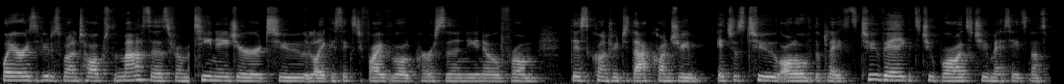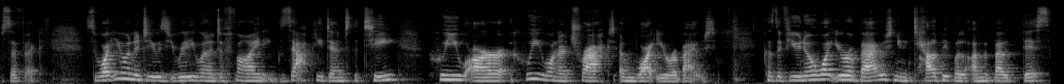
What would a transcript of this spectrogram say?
Whereas if you just want to talk to the masses from a teenager to like a 65 year old person, you know, from this country to that country, it's just too all over the place. It's too vague, it's too broad, it's too messy, it's not specific. So what you want to do is you really want to define exactly down to the T who you are, who you want to attract, and what you're about. Because if you know what you're about and you tell people I'm about this,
